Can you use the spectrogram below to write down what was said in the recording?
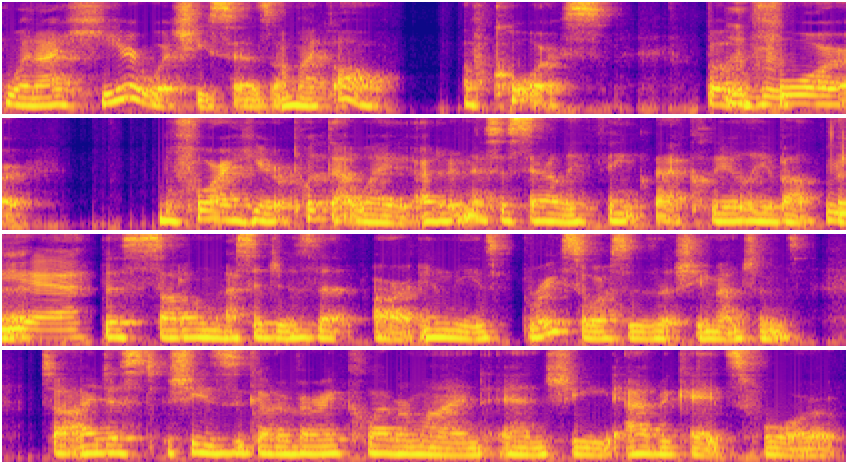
when I hear what she says, I'm like, oh, of course. But Mm-hmm. before before I hear it put that way, I don't necessarily think that clearly about the Yeah. the subtle messages that are in these resources that she mentions. So I just she's got a very clever mind and she advocates for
